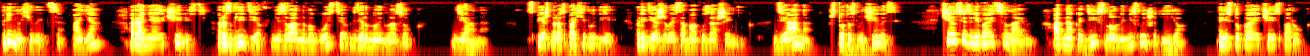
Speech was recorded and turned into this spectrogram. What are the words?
принюхивается, а я роняю челюсть, разглядев незваного гостя в дверной глазок. Диана. Спешно распахиваю дверь, придерживая собаку за ошейник. «Диана, что-то случилось?» Челси заливается лаем, однако Ди словно не слышит ее, переступая через порог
